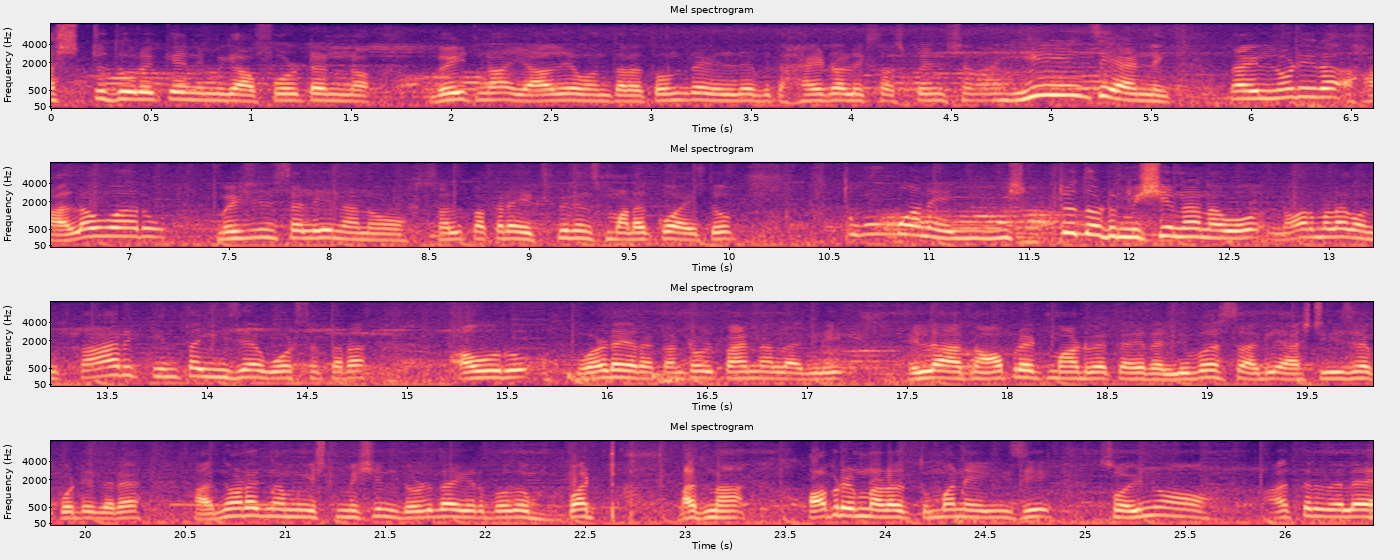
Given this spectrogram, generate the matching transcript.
ಅಷ್ಟು ದೂರಕ್ಕೆ ನಿಮಗೆ ಆ ಫೋರ್ ಟನ್ ವೆಯ್ಟ್ನ ಯಾವುದೇ ಒಂಥರ ತೊಂದರೆ ಇಲ್ಲದೆ with hydraulic suspension easy handling ನಾವು ಇಲ್ಲಿ ನೋಡಿರೋ ಹಲವಾರು ಮೆಷಿನ್ಸಲ್ಲಿ ನಾನು ಸ್ವಲ್ಪ ಕಡೆ ಎಕ್ಸ್ಪೀರಿಯೆನ್ಸ್ ಮಾಡೋಕ್ಕೂ ಆಯಿತು. ತುಂಬಾ ಇಷ್ಟು ದೊಡ್ಡ ಮಿಷಿನ ನಾವು ನಾರ್ಮಲಾಗಿ ಒಂದು ಕಾರ್ಕ್ಕಿಂತ ಈಸಿಯಾಗಿ ಓಡಿಸೋ ಥರ ಅವರು ಹೊರಡೆ ಇರೋ ಕಂಟ್ರೋಲ್ ಪ್ಯಾನಲ್ ಆಗಲಿ, ಇಲ್ಲ ಅದನ್ನ ಆಪ್ರೇಟ್ ಮಾಡಬೇಕಾಗಿರೋ ಲಿವರ್ಸ್ ಆಗಲಿ, ಅಷ್ಟು ಈಸಿಯಾಗಿ ಕೊಟ್ಟಿದ್ದಾರೆ. ಅದು ನೋಡೋಕೆ ನಮ್ಗೆ ಇಷ್ಟು ಮಿಷಿನ್ ದೊಡ್ಡದಾಗಿರ್ಬೋದು ಬಟ್ ಅದನ್ನ ಆಪ್ರೇಟ್ ಮಾಡೋದು ತುಂಬಾ ಈಸಿ ಸೊ ಇನ್ನೂ ಹತ್ರದಲ್ಲೇ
